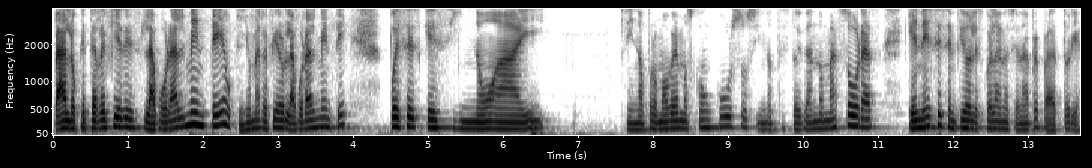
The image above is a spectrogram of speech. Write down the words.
a lo que te refieres laboralmente, o que yo me refiero laboralmente, pues es que si no hay si no promovemos concursos, si no te estoy dando más horas, que en ese sentido la Escuela Nacional Preparatoria,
